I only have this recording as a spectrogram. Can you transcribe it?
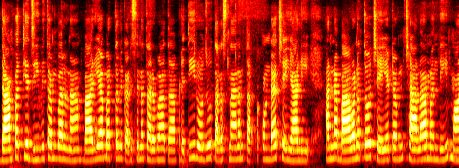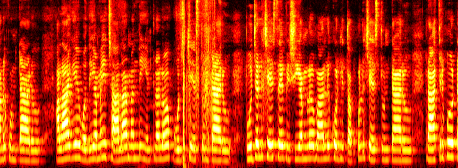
దాంపత్య జీవితం వలన భార్యాభర్తలు కలిసిన తర్వాత ప్రతిరోజు తలస్నానం తప్పకుండా చేయాలి. అన్న భావనతో చేయటం చాలామంది మానుకుంటారు. అలాగే ఉదయమే చాలామంది ఇంట్లలో పూజ చేస్తుంటారు. పూజలు చేసే విషయంలో వాళ్ళు కొన్ని తప్పులు చేస్తుంటారు. రాత్రిపూట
